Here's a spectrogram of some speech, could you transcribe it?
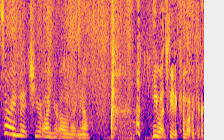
Sorry, Mitch, you're on your own right now. He wants me to come over here.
